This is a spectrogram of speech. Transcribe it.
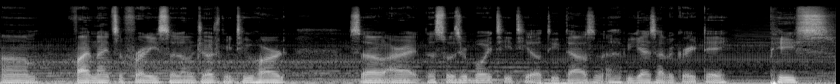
um, Five Nights at Freddy, so don't judge me too hard. So, alright, this was your boy TTL2000. I hope you guys have a great day. Peace.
